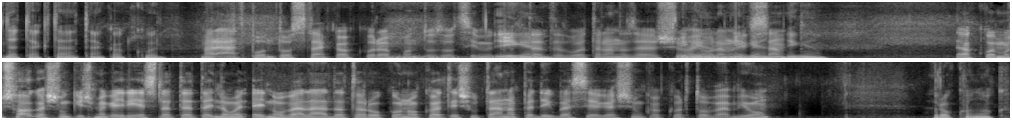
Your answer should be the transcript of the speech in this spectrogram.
detektálták akkor. Már átpontozták akkor a pontozó című Igen. tehát ez volt talán az első, ha jól emlékszem. igen, igen. De akkor most hallgassunk is meg egy részletet, egy, no- egy novelládat a rokonokat, és utána pedig beszélgessünk akkor tovább, jó? Rokonok.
